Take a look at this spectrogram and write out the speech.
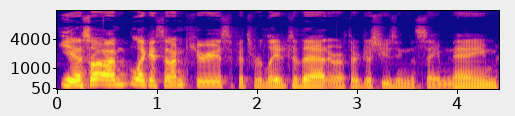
yeah, so I'm like I said, I'm curious if it's related to that or if they're just using the same name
